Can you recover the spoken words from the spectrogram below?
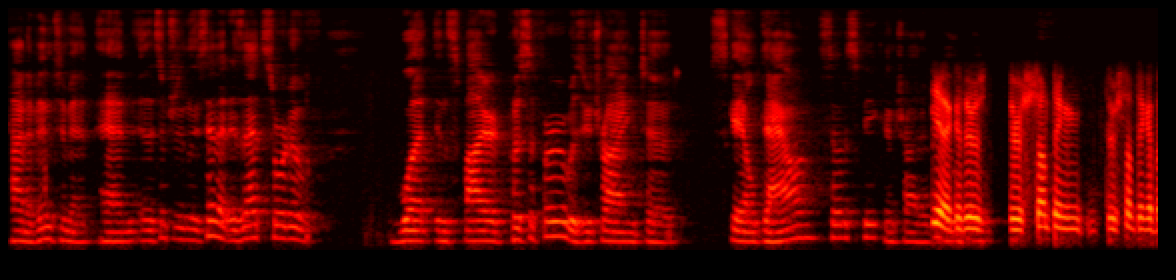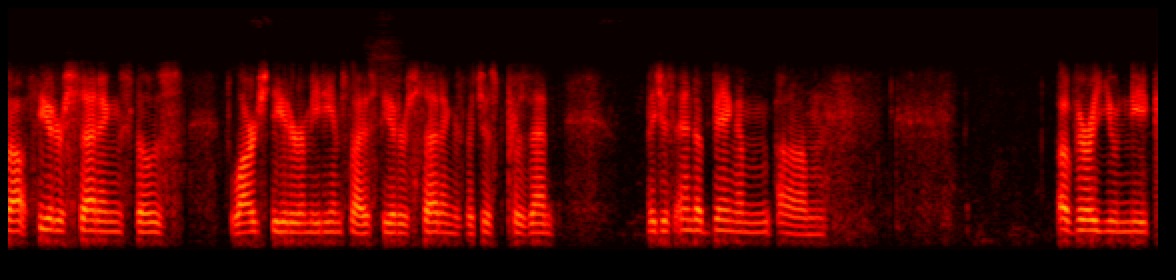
kind of intimate. And it's interesting you say that. Is that sort of what inspired Puscifer? Was you trying to scale down, so to speak, and try to? Yeah, because there's there's something there's something about theater settings, those large theater, medium-sized theater settings that just present. They just end up being um, um a very unique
